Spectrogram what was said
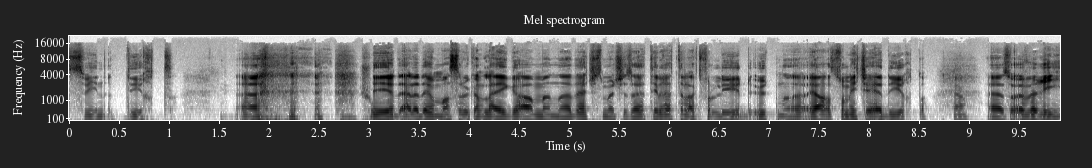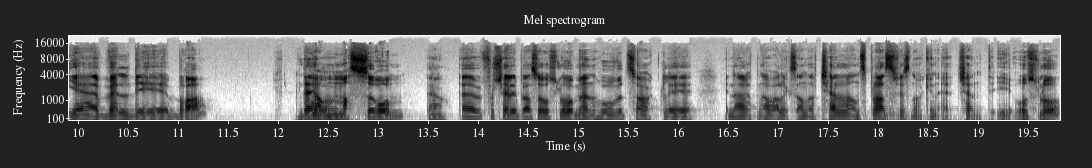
svindyrt. Eh, de, eller det er jo masse du kan leie, men eh, det er ikke så mye som er tilrettelagt for lyd, uten, ja, som ikke er dyrt. Ja. Så øveriet er veldig bra. De har masse rom. Ja. Uh, forskjellige plasser i Oslo, men hovedsakelig i nærheten av Alexander Kiellands plass, hvis noen er kjent i Oslo.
